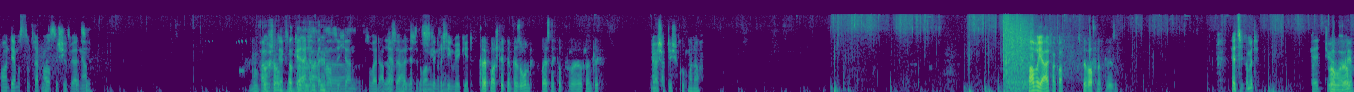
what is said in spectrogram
Und der muss zum Treppenhaus geführt werden, ja? Hm, Hallo, deckst Okay, uns einer Treppenhaus äh, sichern. Soweit ab, Ja, dass er halt den richtigen Weg geht. Treppenhaus steht eine Person, weiß nicht, ob äh, freundlich. Ja, ich hab dich, guck mal nach. Bravo, ja, Alpha, komm. Ist bewaffnet gewesen. Jetzt, komm mit. Okay, Tür. Ja. Okay.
